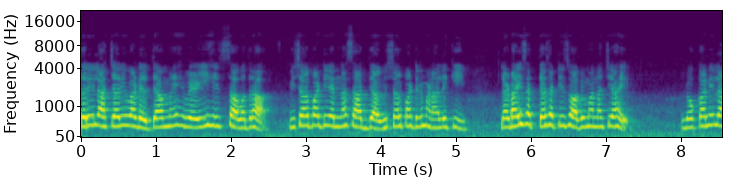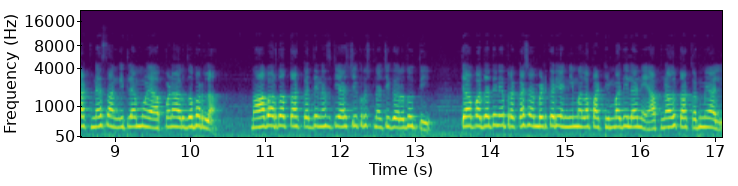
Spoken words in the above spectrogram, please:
तरी लाचारी वाढेल त्यामुळे वेळी हीच सावध राहा. विशाल पाटील यांना साथ द्या. विशाल पाटील म्हणाले की लढाई सत्यासाठी स्वाभिमानाची आहे. लोकांनी लाटण्यास सांगितल्यामुळे आपण अर्ज भरला. महाभारतात ताकद देण्यासाठी अशी कृष्णाची गरज होती. त्या पद्धतीने प्रकाश आंबेडकर यांनी मला पाठिंबा दिल्याने आपणाला ताकद मिळाली.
